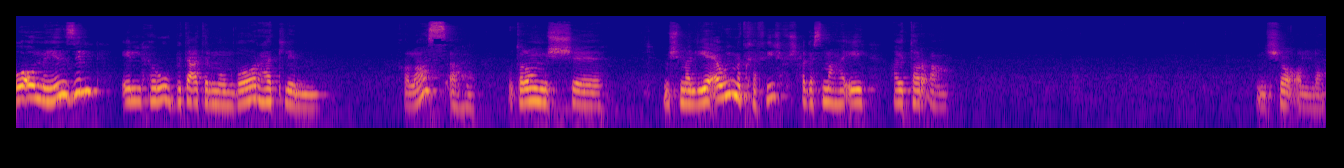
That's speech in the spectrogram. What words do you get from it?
هو أول ما ينزل الحروف بتاعة الممبار هتلم. خلاص أهو. وطالما مش مش ملياه قوي ما تخافيش مفيش حاجة اسمها إيه هيطرقع. إن شاء الله.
